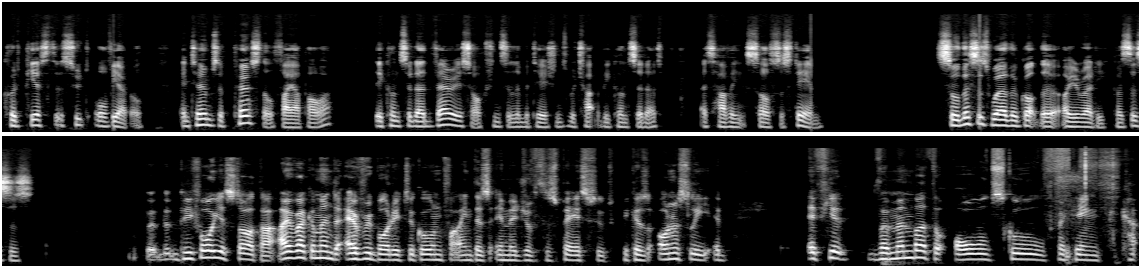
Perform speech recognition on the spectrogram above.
could pierce the suit or vehicle. In terms of personal firepower, they considered various options and limitations which had to be considered as having self sustain. So this is where they've got the are you ready? Because this is But, but before you start that, I recommend everybody to go and find this image of the spacesuit because honestly, if, if you remember the old school freaking Ca-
